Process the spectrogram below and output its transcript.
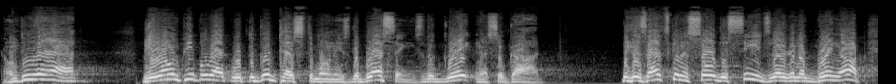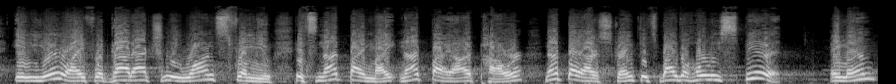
Don't do that. Be around people that with the good testimonies, the blessings, the greatness of God. Because that's going to sow the seeds that are going to bring up in your life what God actually wants from you. It's not by might, not by our power, not by our strength. It's by the Holy Spirit. Amen?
